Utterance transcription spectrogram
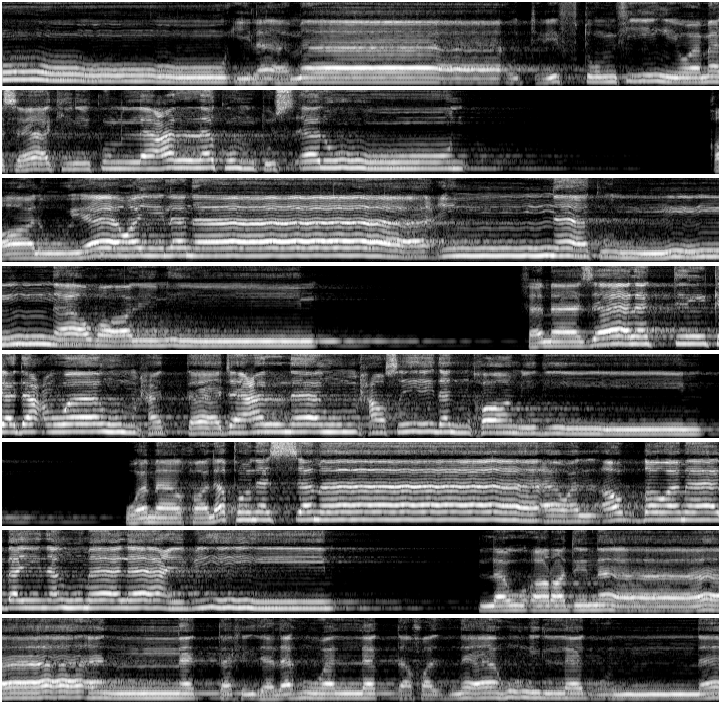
إلى ما أترفتم فيه ومساكنكم لعلكم تسألون. قالوا يا ويلنا إنا كنا ظالمين. فما زالت تلك دعواهم حتى جعلناهم حصيدا خامدين. وما خلقنا السماء والأرض وما بينهما لاعبين. لو أردنا أن نتخذ لهوا لاتخذناه من لدنا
